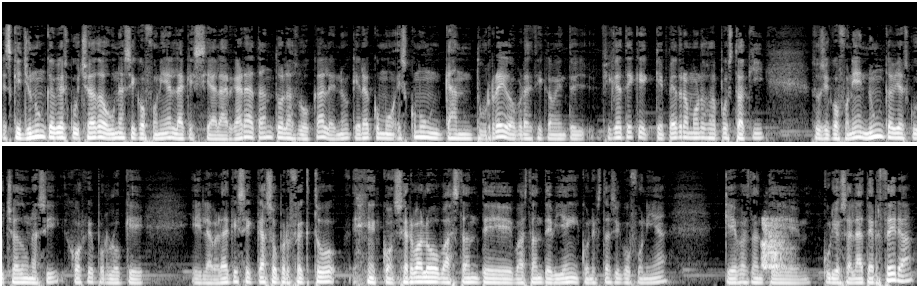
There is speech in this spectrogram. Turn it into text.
es que yo nunca había escuchado una psicofonía en la que se alargara tanto las vocales, ¿no? Que era como, es como un canturreo prácticamente. Fíjate que, que Pedro Amoros ha puesto aquí su psicofonía y nunca había escuchado una así, Jorge, por lo que eh, la verdad que ese caso perfecto, consérvalo bastante, bastante bien y con esta psicofonía, que es bastante curiosa. La tercera,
